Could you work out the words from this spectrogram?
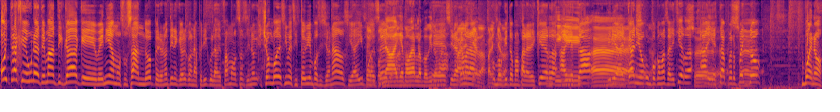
hoy traje una temática que veníamos usando, pero no tiene que ver con las películas de famosos, sino que. John, vos decime si estoy bien posicionado, si ahí Sí, puede ser. No, hay que moverlo un poquito Eh, más. si la Para la cámara izquierda, para la un izquierda. poquito más para la izquierda, ahí está, Ah, diría el caño, sí. un poco más a la izquierda, Sí, ahí está, perfecto. sí. Bueno,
